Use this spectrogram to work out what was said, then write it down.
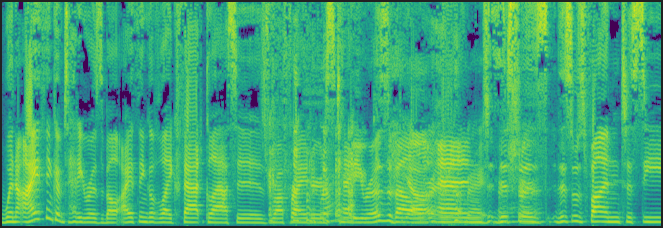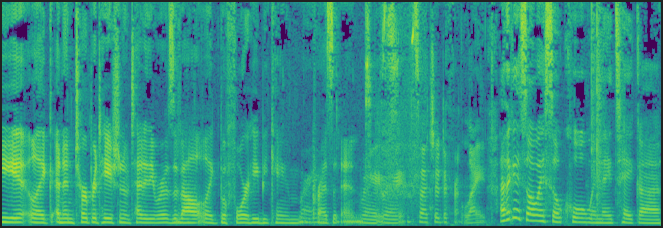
when I think of Teddy Roosevelt, I think of like fat glasses, Rough Riders, right. Teddy Roosevelt, yeah, right, and right, this sure. was this was fun to see like an interpretation of Teddy Roosevelt like before he became president. Right, right. Such a different light. I think it's always so cool when they take uh,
